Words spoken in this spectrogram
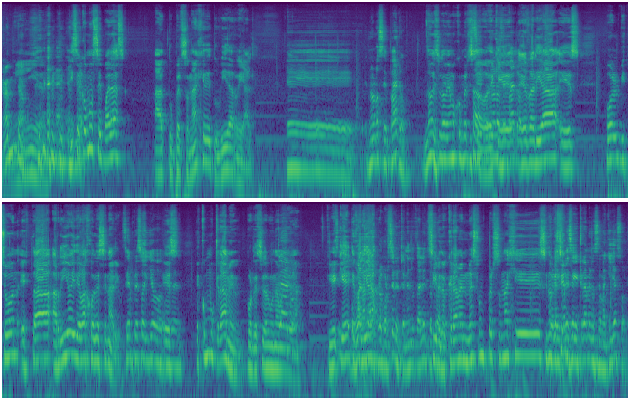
Ah, mira. Dice, ¿cómo separas a tu personaje de tu vida real? Eh, no lo separo. No, eso lo habíamos conversado, Sí, pues de no que en realidad es Paul Bichón está arriba y debajo del escenario. Siempre soy yo. Es, es como Kramer, por decirlo de alguna Claro. manera. Que, Sí, que en realidad... proporciones, tremendo talento. Sí, pero. Kramer no es un personaje, sino la que siempre... que Kramer no se maquilla solo.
